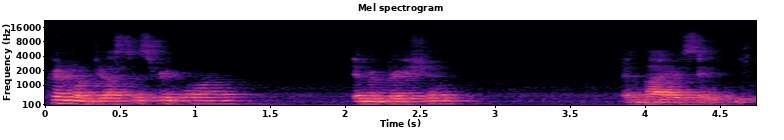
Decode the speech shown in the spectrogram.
Criminal justice reform, immigration, and biosafety.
